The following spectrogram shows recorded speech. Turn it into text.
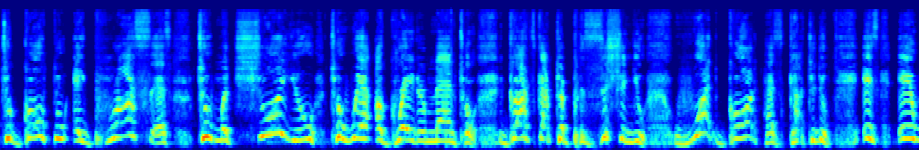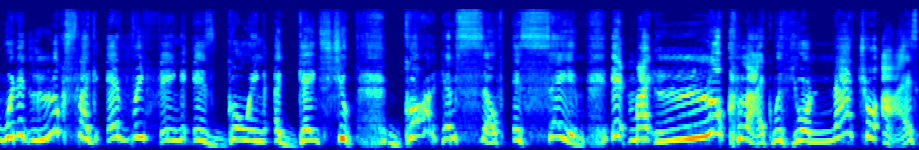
to go through a process to mature you to wear a greater mantle. God's got to position you. What God has got to do is when it looks like everything is going against you, God Himself is saying it might look like with your natural eyes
